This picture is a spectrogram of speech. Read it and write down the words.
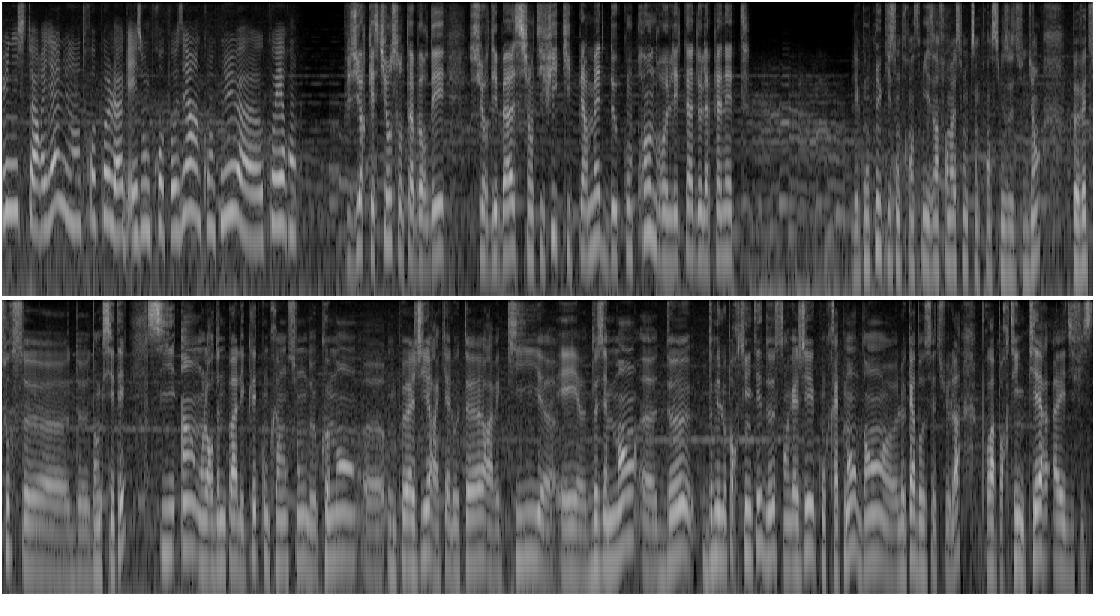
une historienne, une anthropologue et ils ont proposé un contenu euh, cohérent. Plusieurs questions sont abordées sur des bases scientifiques qui permettent de comprendre l'état de la planète. Les contenus qui sont transmis, les informations qui sont transmises aux étudiants peuvent être source euh, d'anxiété. Si, un, on ne leur donne pas les clés de compréhension de comment euh, on peut agir, à quelle hauteur, avec qui, euh, et deuxièmement, de donner l'opportunité de s'engager concrètement dans le cadre de cette UE-là pour apporter une pierre à l'édifice.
